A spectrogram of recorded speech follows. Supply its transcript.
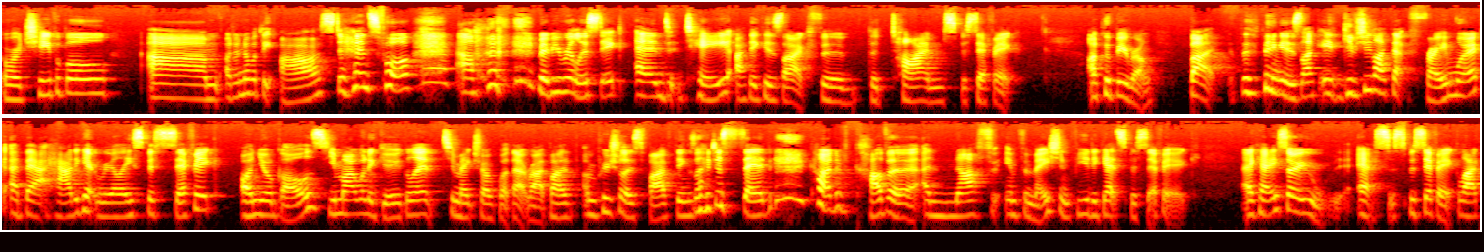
or achievable. Um, I don't know what the R stands for. Uh, maybe realistic. And T, I think, is like for the time specific. I could be wrong. But the thing is, like, it gives you like that framework about how to get really specific on your goals. You might want to Google it to make sure I've got that right. But I'm pretty sure those five things I just said kind of cover enough information for you to get specific. Okay, so S, specific, like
